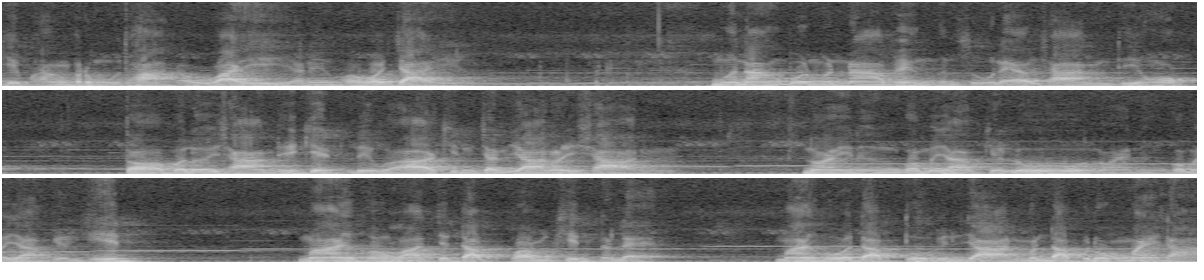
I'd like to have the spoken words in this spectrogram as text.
เก็บขังประมุธาตุเอาไว้ อันนี้ขอเข้าใจ เมื่อนางบนวนาเพ่งขึ้นสู่แล้วฌานที่หกต่อไปเลยฌานที่เจ็ดเรียกว่าอาคินจัญญานิฌานหน่อยหนึ่งก็ไม่อยากจะรู้ หน่อยหนึ่งก็ไม่อยากจะคิด หมายความว่าจะดับความคิดนั่นแหละ หมายความว่าดับตัววิญญาณ มันดับลงไม่ได้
